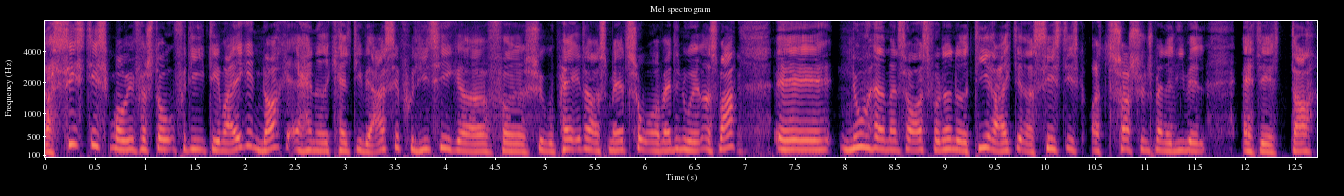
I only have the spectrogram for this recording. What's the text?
racistisk, må vi forstå, fordi det var ikke nok, at han havde kaldt diverse politikere for psykopater og smatsord og hvad det nu ellers var. Øh, nu havde man så også fundet noget direkte racistisk, og så synes man alligevel, at øh, der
